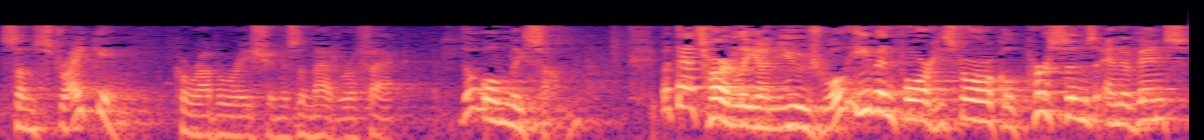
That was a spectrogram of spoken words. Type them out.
some striking corroboration, as a matter of fact, though only some. But that's hardly unusual, even for historical persons and events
